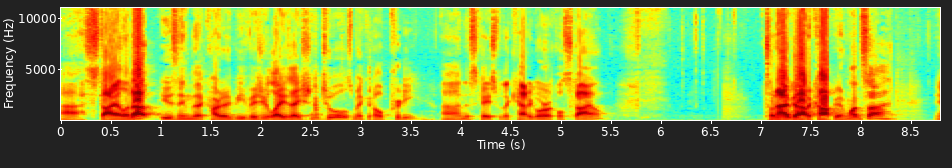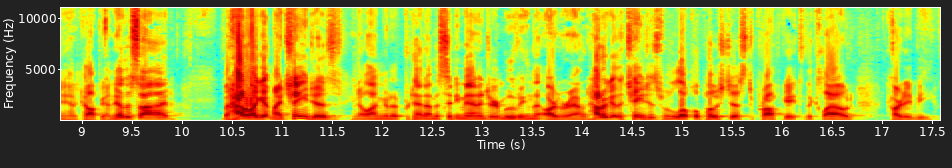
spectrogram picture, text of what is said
Uh, style it up using the CartoDB visualization tools, make it all pretty, uh, in this case with a categorical style. So now I've got a copy on one side and a copy on the other side. But how do I get my changes? You know, I'm going to pretend I'm a city manager moving the art around. How do I get the changes from the local PostGIS to propagate to the cloud CartoDB?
